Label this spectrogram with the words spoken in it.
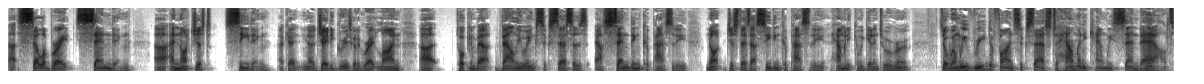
uh, celebrate sending uh, and not just seeding. Okay, you know, JD Greear's got a great line uh, talking about valuing success as our sending capacity, not just as our seeding capacity. How many can we get into a room? So when we redefine success to how many can we send out,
